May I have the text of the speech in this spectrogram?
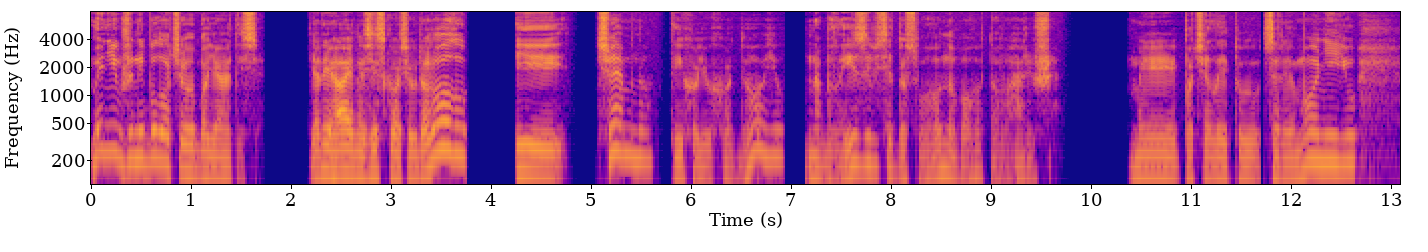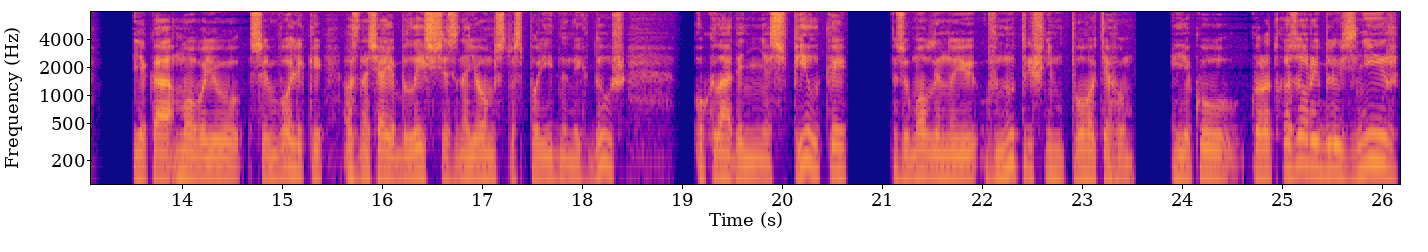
Мені вже не було чого боятися. Я негайно зіскочив до ролу і чемно, тихою ходою наблизився до свого нового товариша. Ми почали ту церемонію, яка мовою символіки означає ближче знайомство споріднених душ, укладення спілки, зумовленої внутрішнім потягом, яку короткозорий блюзнір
